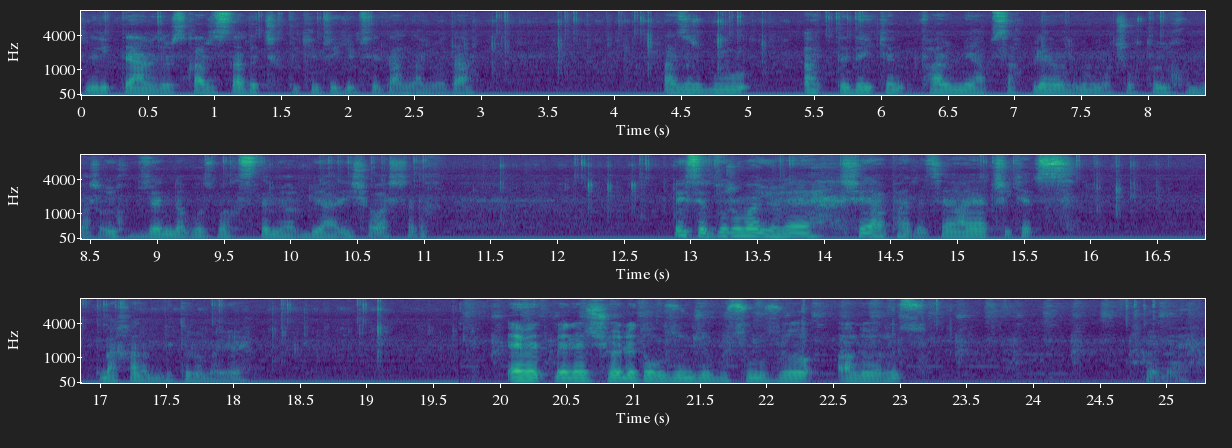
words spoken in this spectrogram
Şimdilik devam ediyoruz. Karuslar da çıktı. Kimse kimseyi de anlamıyor daha. Hazır bu haddedeyken farm mı yapsak bilemedim ama çok da uykum var. Uyku düzenini de bozmak istemiyorum. Bir ara işe başladık. Neyse duruma göre şey yaparız ya hayat çekeriz. Bakalım bir duruma göre. Evet böyle şöyle 9. busumuzu alıyoruz. Şöyle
